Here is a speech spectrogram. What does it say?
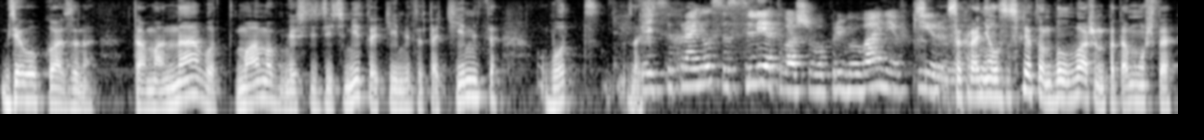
где указано, там она, вот мама вместе с детьми такими-то, такими-то, вот, значит, То есть сохранился след вашего пребывания в Кирове? Сохранился след, он был важен, потому что,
